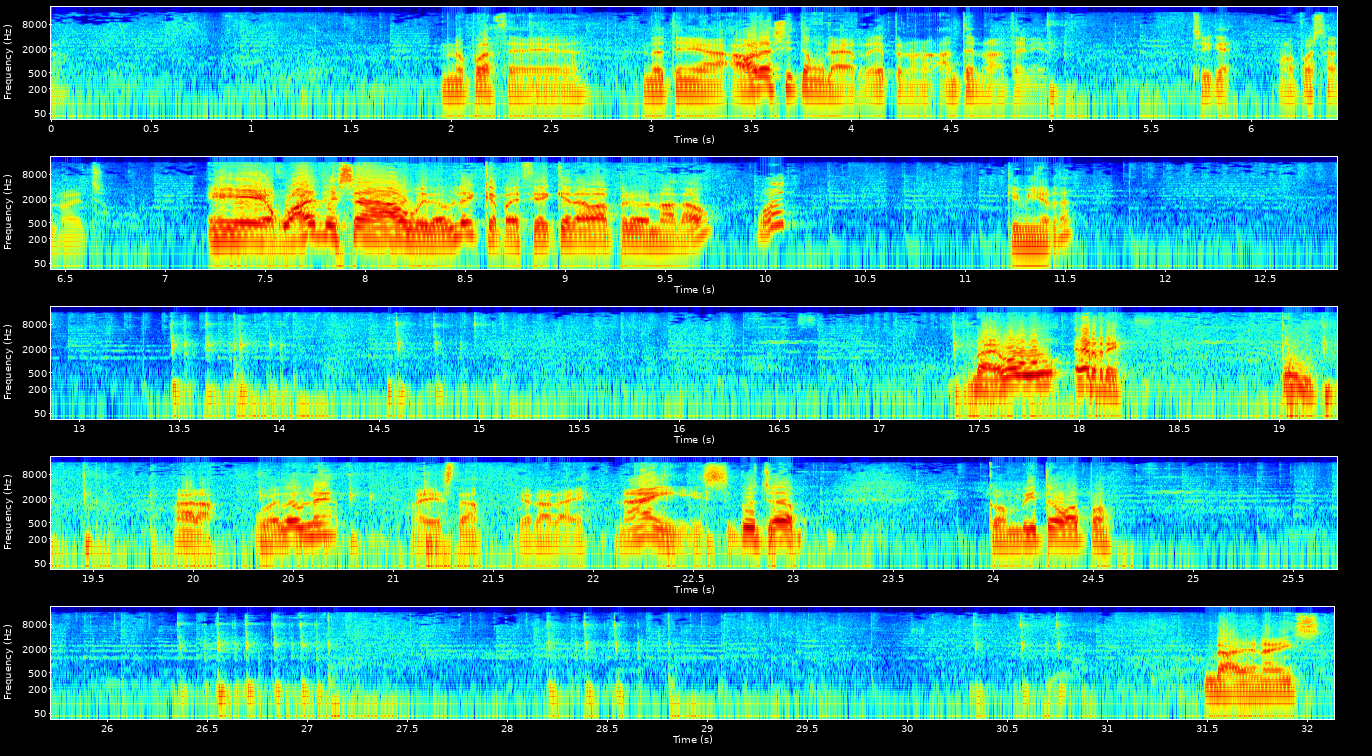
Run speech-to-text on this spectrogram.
No puedo hacer. No tenía. Ahora sí tengo la R, pero antes no la tenía. Así que, una apuesta no he hecho. Eh, what? Esa W que parecía que daba, pero no ha dado. What? ¿Qué mierda? Vale, wow, R. Pum. Ahora, W. Ahí está. Y ahora la E. Nice. Good job. Convito guapo. Vale, nice.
